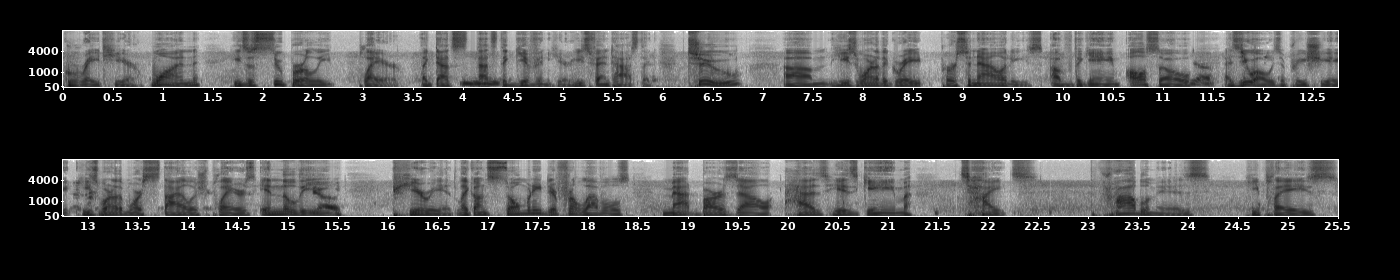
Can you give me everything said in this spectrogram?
great here. One, he's a super elite player. Like that's that's the given here. He's fantastic. Two, um, he's one of the great personalities of the game. Also, Yeah. as you always appreciate, he's one of the more stylish players in the league. Yeah. Period. Like on so many different levels, Matt Barzal has his game tight. The problem is he plays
